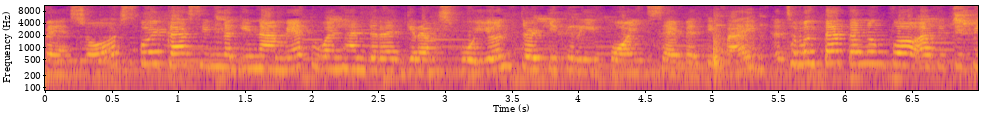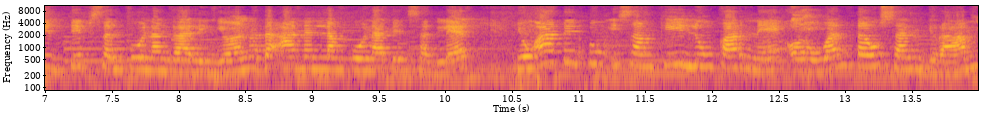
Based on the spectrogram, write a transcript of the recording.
pesos. For casing na ginamit, 100 grams po yun, 33.75. At sa magtatanong po, Ate Tipid Tips, saan po nang galing yon? Nadaanan lang po natin saglit. Yung atin pong isang kilong karne or 1,000 gram,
